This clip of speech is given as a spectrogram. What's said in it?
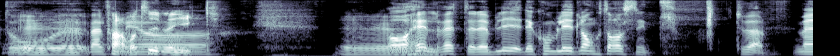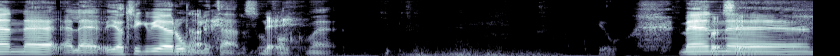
Då, eh, eh, fan vad tiden jag- gick. Eh, Ja helvete, det, blir, det kommer bli ett långt avsnitt. Tyvärr. Men, eh, eller jag tycker vi gör roligt Nej, här. Så nej. folk kommer... Men... Eh,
